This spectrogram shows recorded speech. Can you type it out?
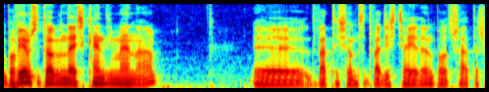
bo wiem, że ty oglądałeś Candymana yy, 2021, bo trzeba też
